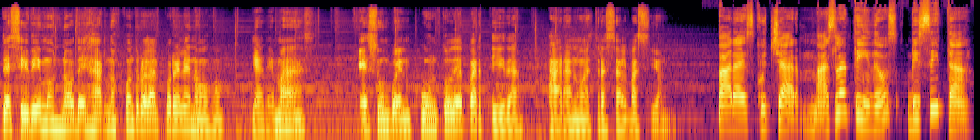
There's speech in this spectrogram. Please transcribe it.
decidimos no dejarnos controlar por el enojo y además es un buen punto de partida para nuestra salvación. Para escuchar más latidos, visita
